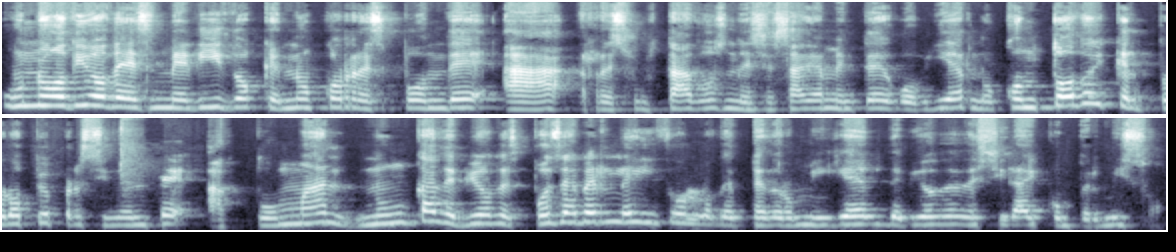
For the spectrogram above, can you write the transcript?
un odio desmedido que no corresponde a resultados necesariamente de gobierno, con todo y que el propio presidente actuó mal. Nunca debió, después de haber leído lo de Pedro Miguel, debió de decir, ay, con permiso.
